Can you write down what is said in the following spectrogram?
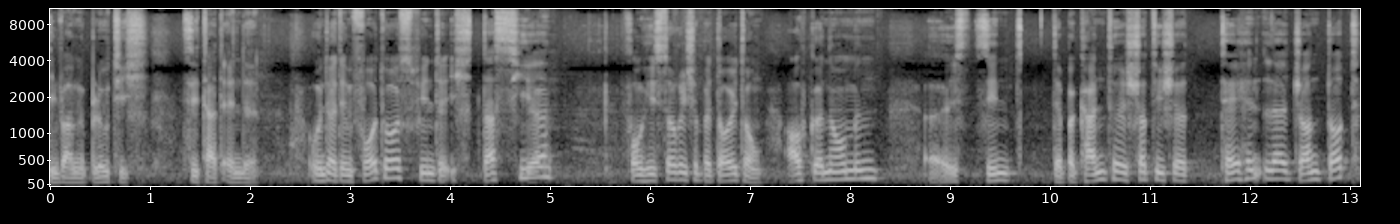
die Wange blutig. Zitat Ende. Unter den Fotos finde ich das hier von historischer Bedeutung. Aufgenommen äh, sind der bekannte schottische Teehändler John Dodd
